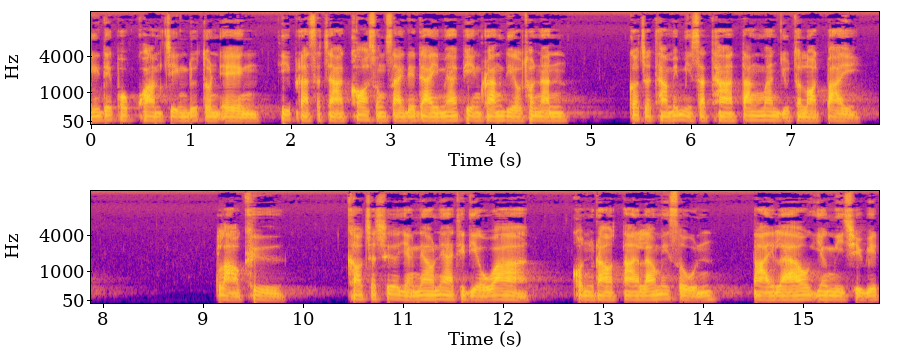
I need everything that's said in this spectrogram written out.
นี้ได้พบความจริงด้วยตนเองที่ปราศจากข้อสงสัยใดๆแม้เพียงครั้งเดียวเท่านั้น ก็จะทำให้มีศรัทธาตั้งมั่นอยู่ตลอดไป กล่าวคือ เขาจะเชื่ออย่างแน่วแน่ทีเดียวว่า คนเราตายแล้วไม่สูญ ตายแล้วยังมีชีวิต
